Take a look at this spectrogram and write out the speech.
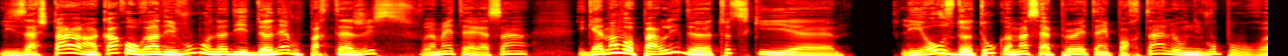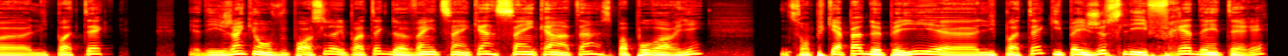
les acheteurs encore au rendez-vous. On a des données à vous partager. C'est vraiment intéressant. Également, on va parler de tout ce qui est euh, les hausses de taux, comment ça peut être important au niveau pour l'hypothèque. Il y a des gens qui ont vu passer leur hypothèque de 25 ans, 50 ans, c'est pas pour rien. Ils ne sont plus capables de payer l'hypothèque, ils payent juste les frais d'intérêt.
